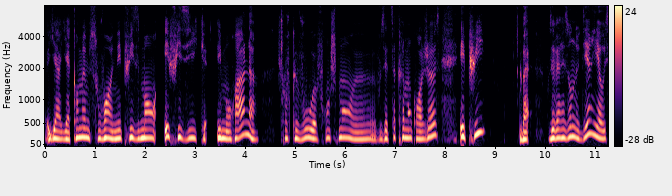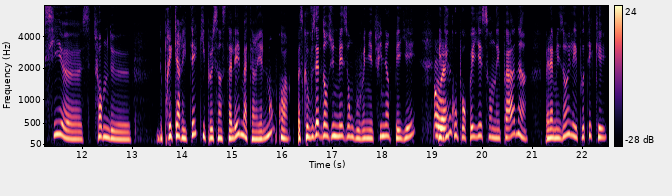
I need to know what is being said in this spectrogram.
il y a, y a quand même souvent un épuisement et physique et moral. Je trouve que vous, euh, franchement, vous êtes sacrément courageuse. Et puis, bah, vous avez raison de dire, il y a aussi cette forme de de précarité qui peut s'installer matériellement, quoi. Parce que vous êtes dans une maison que vous veniez de finir de payer, mais du coup, pour payer son EHPAD, ben, la maison, elle est hypothéquée.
